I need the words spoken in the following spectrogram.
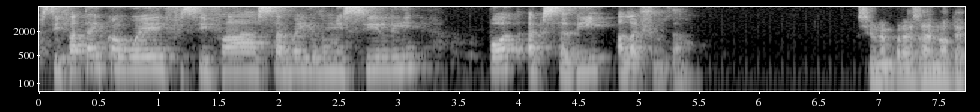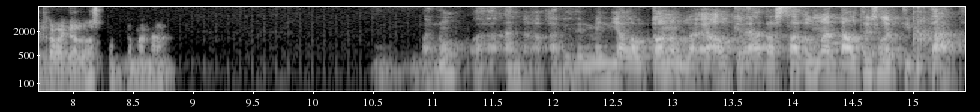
si fa takeaway, si fa servei a domicili, pot accedir a l'ajuda. Si una empresa no té treballadors, pot demanar? Bueno, eh, en- evidentment hi ha l'autònom, la- el que ha d'estar donat d'alta és l'activitat.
